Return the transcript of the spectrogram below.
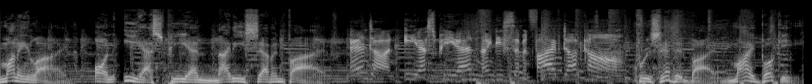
Moneyline on ESPN 97.5. And on E ESPN 975.com. Presented by MyBookie.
